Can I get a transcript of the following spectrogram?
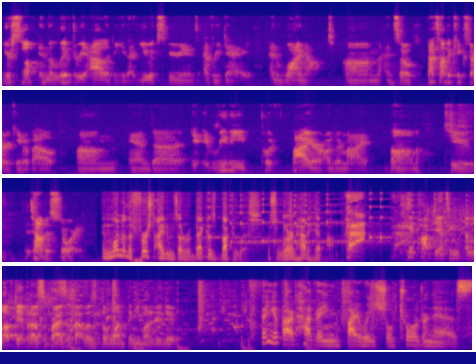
yourself in the lived reality that you experience every day. And why not? Um, and so that's how the Kickstarter came about. Um, and uh, it, it really put fire under my bum to, to tell this story. And one of the first items on Rebecca's bucket list was to learn how to hip hop. Hip hop dancing, I loved it, but I was surprised that that was the one thing you wanted to do. The thing about having biracial children is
